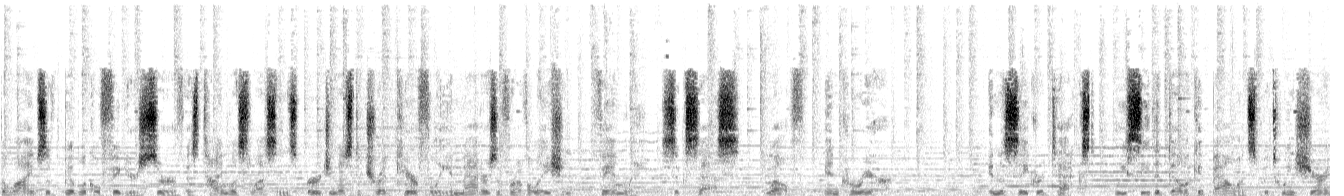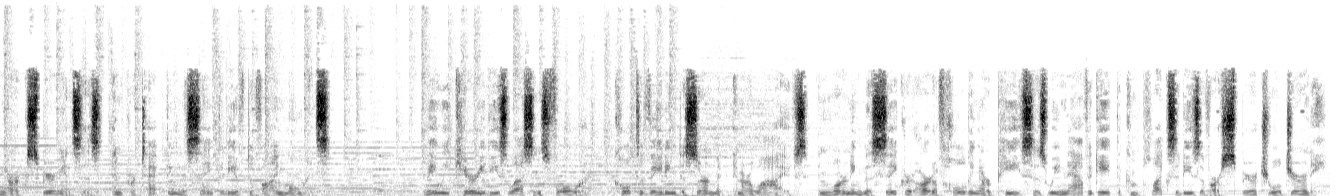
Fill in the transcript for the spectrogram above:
The lives of biblical figures serve as timeless lessons urging us to tread carefully in matters of revelation, family, success, wealth, and career. In the sacred text, we see the delicate balance between sharing our experiences and protecting the sanctity of divine moments. May we carry these lessons forward, cultivating discernment in our lives and learning the sacred art of holding our peace as we navigate the complexities of our spiritual journey.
